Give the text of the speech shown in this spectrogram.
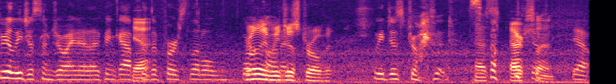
really just enjoying it. I think after Yeah. the first little work Really, on we it, just drove it. we just drive it. That's So, excellent. Yeah.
